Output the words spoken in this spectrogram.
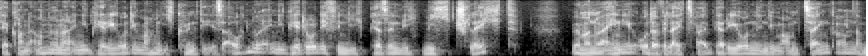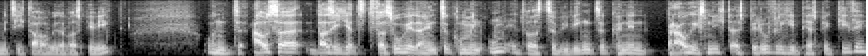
Der kann auch nur noch eine Periode machen. Ich könnte es auch nur eine Periode, finde ich persönlich nicht schlecht, wenn man nur eine oder vielleicht zwei Perioden in dem Amt sein kann, damit sich da auch wieder was bewegt. Und außer, dass ich jetzt versuche, dahin zu kommen, um etwas zu bewegen zu können, brauche ich es nicht als berufliche Perspektive.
